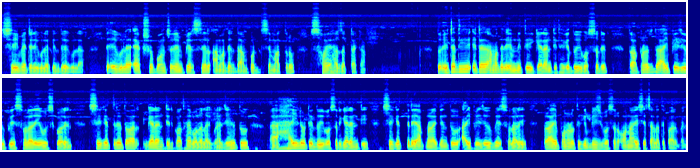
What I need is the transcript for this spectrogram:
সেই ব্যাটারিগুলো কিন্তু এগুলা। তো এগুলা একশো পঞ্চাশ এমপিয়ার সেল আমাদের দাম পড়তেছে মাত্র ছয় হাজার টাকা। তো এটা দিয়ে, এটা আমাদের এমনিতেই গ্যারান্টি থেকে দুই বছরের। তো আপনারা যদি আইপিএস ইউপিএস সোলার ইউজ করেন, সেক্ষেত্রে তো আর গ্যারান্টির কথাই বলা লাগবে না। যেহেতু হাই লোটে দুই বছর গ্যারান্টি সেক্ষেত্রে আপনারা কিন্তু আইপিএস ইউপিএস সোলারে প্রায় পনেরো থেকে বিশ বছর অনায়াসে চালাতে পারবেন।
